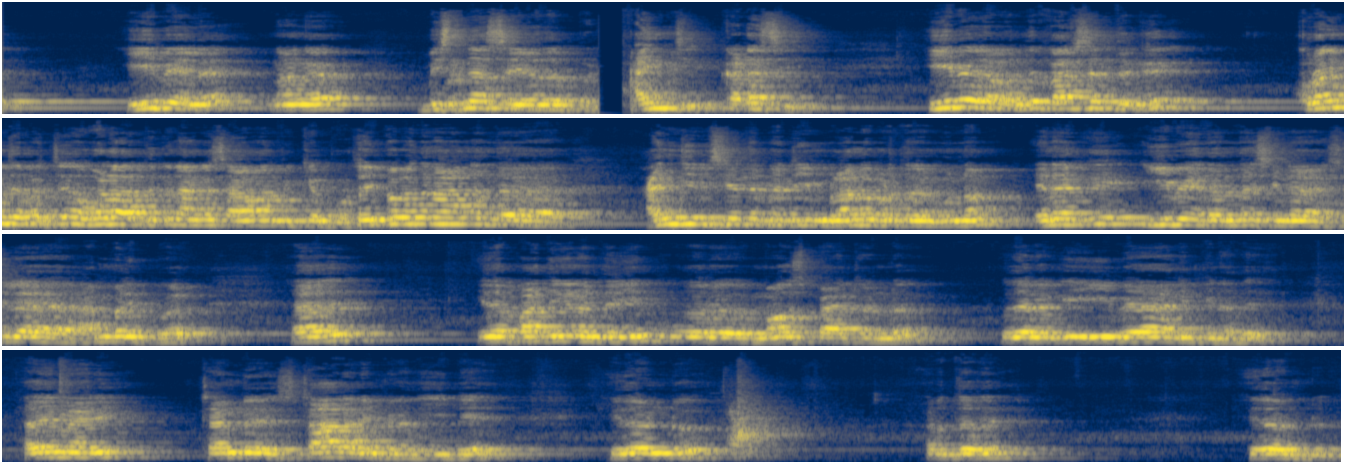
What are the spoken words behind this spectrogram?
ஈவேல நாங்கள் பிஸ்னஸ் செய்வது அஞ்சு கடைசி. ஈவேல வந்து வருஷத்துக்கு குறைந்தபட்சம் எவ்வளோத்துக்கு நாங்கள் சாமான் விற்க போகிறோம் இப்போ வந்து நான் அந்த அஞ்சு விஷயத்தை பற்றி விளங்கப்படுத்துறதுக்கு முன்னம் எனக்கு இபே தந்த சில சில அன்பளிப்புகள். அதாவது இதை பார்த்தீங்கன்னா தெரியும் ஒரு மவுஸ் பேட் ரெண்டு இது எனக்கு இபே தான் அனுப்பினது. அதே மாதிரி ரெண்டு ஸ்டார் அனுப்பினது இபே இது உண்டு அடுத்தது இது உண்டு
